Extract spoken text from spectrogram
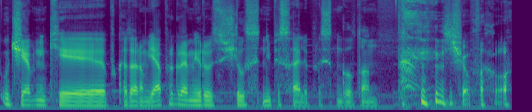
Учебники, по которым я программирую, учился, не писали про синглтон. Ничего плохого.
